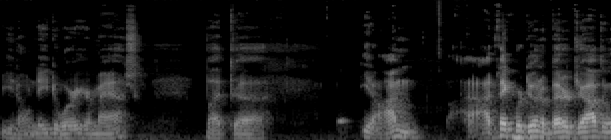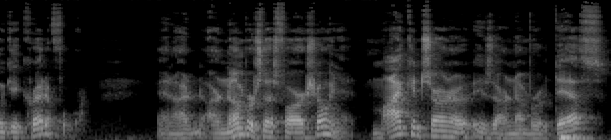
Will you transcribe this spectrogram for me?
you don't need to wear your mask. But uh, you know, I'm I think we're doing a better job than we get credit for, and our our numbers thus far are showing it. My concern is our number of deaths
